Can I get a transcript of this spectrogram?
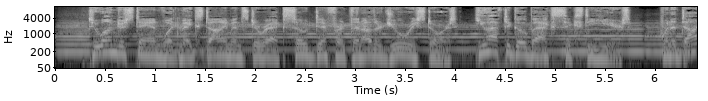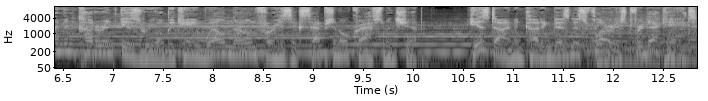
To understand what makes Diamonds Direct so different than other jewelry stores, you have to go back 60 years, when a diamond cutter in Israel became well known for his exceptional craftsmanship. His diamond cutting business flourished for decades.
